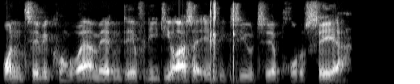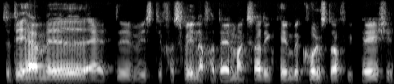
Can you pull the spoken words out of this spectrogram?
Grunden til, at vi konkurrerer med dem, det er, fordi de også er effektive til at producere. Så det her med, at øh, hvis det forsvinder fra Danmark, så er det en kæmpe kulstoflækage.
